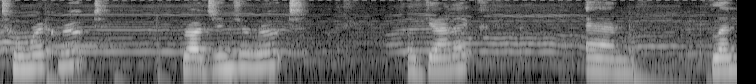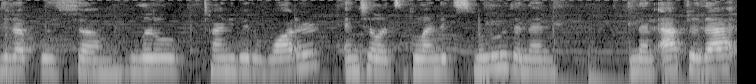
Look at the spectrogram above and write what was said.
turmeric root raw ginger root organic and blend it up with um, a little tiny bit of water until it's blended smooth. And then and then after that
